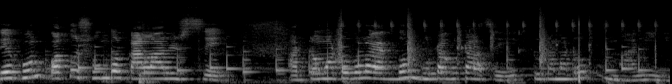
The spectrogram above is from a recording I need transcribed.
দেখুন কত সুন্দর কালার এসছে। আর টমেটোগুলো একদম গোটা গোটা আছে। একটু টমেটো ভাঙিনি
